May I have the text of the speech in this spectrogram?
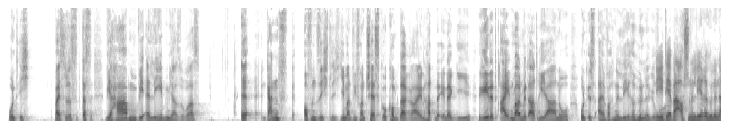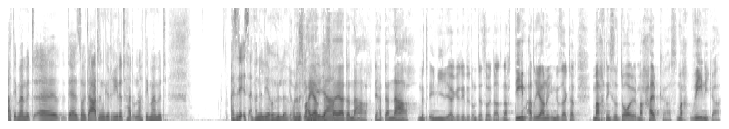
Und ich, weißt du, dass, dass wir haben, wir erleben ja sowas äh, ganz offensichtlich, jemand wie Francesco kommt da rein, hat eine Energie, redet einmal mit Adriano und ist einfach eine leere Hülle geworden. Nee, der war auch schon eine leere Hülle, nachdem er mit äh, der Soldatin geredet hat und nachdem er mit. Also der ist einfach eine leere Hülle. ja, und aber das war ja, Emilia, das war ja danach. Der hat danach mit Emilia geredet und der Soldat. Nachdem Adriano ihm gesagt hat, mach nicht so doll, mach Halbgas, mach weniger.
